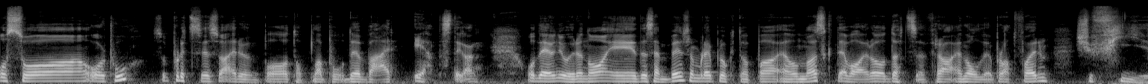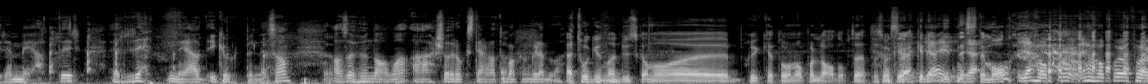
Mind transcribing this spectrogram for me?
Og så år to, så plutselig så er hun på toppen av podiet hver eneste gang. Og det hun gjorde nå i desember, som ble plukket opp av Elon Musk, det var å dødse fra en oljeplattform 24 meter rett ned i kulpen, liksom. Altså, hun dama er så rockestjerne at du bare kan glemme det. Jeg tror Gunnar, du skal nå eh, bruke et år nå på å lade opp til dette. Skal ikke, er ikke det ditt neste mål? Jeg, jeg, hopper, jeg hopper jo på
